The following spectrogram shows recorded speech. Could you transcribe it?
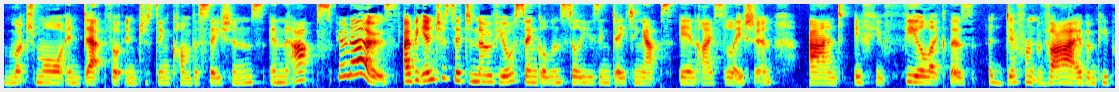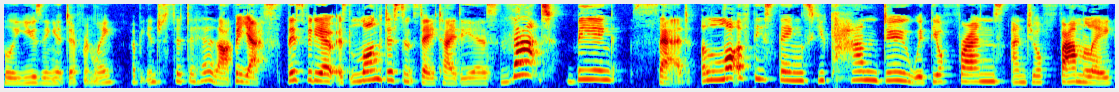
much more in depth or interesting conversations in the apps. Who knows? I'd be interested to know if you're single and still using dating apps in isolation and if you feel like there's a different vibe and people are using it differently. I'd be interested to hear that. But yes, this video is long distance date ideas. That being said, a lot of these things you can do with your friends and your family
